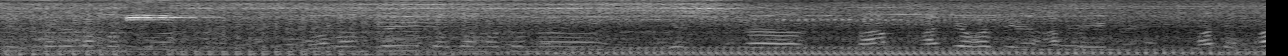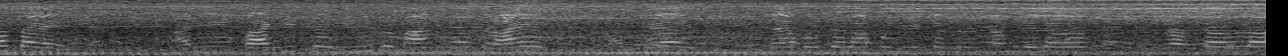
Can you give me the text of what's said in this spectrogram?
शेतकऱ्याला पण लॉस नाही. दोघांचंही त्याच्यामधून एक काम साध्य होते असं एक माझं मत आहे. आणि बाकीच्या विविध मागण्या तर आहेत. त्या एकत्र सरकारला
